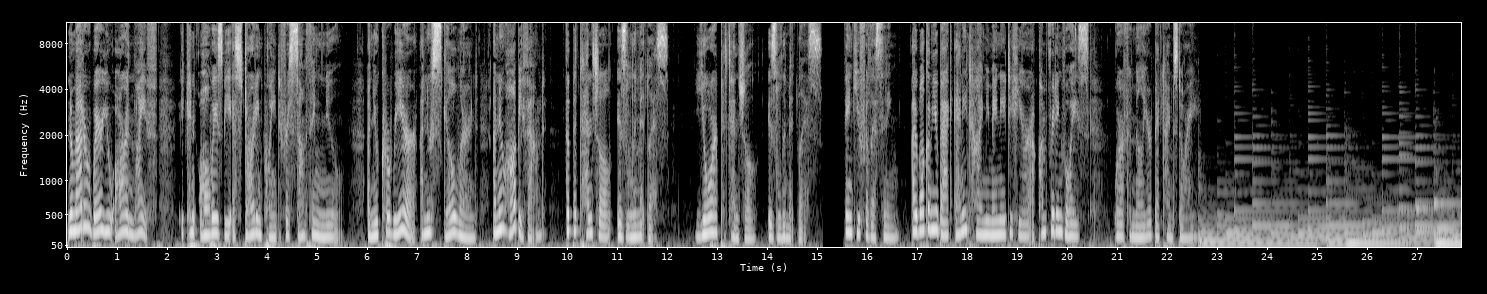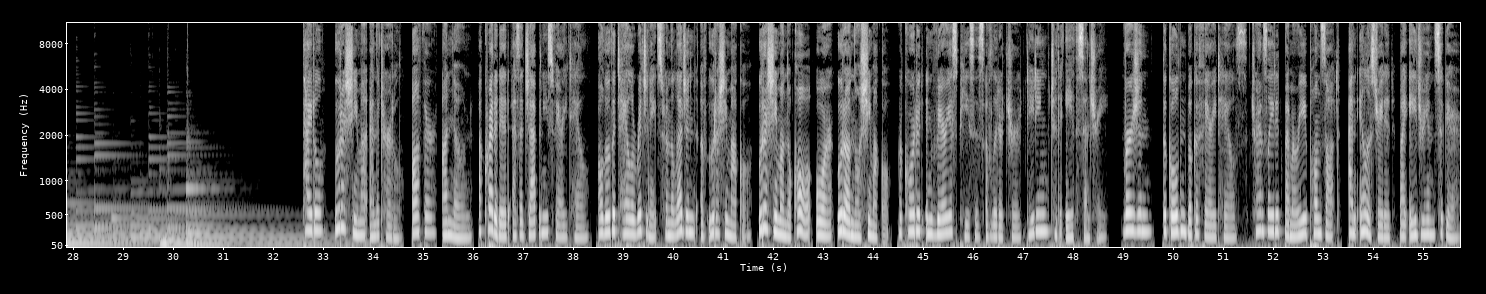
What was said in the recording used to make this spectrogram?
No matter where you are in life, it can always be a starting point for something new a new career, a new skill learned, a new hobby found. The potential is limitless. Your potential is limitless. Thank you for listening. I welcome you back anytime you may need to hear a comforting voice or a familiar bedtime story. Title Urashima and the Turtle. Author unknown, accredited as a Japanese fairy tale, although the tale originates from the legend of Urashimako, Urashima no Ko, or Ura no Shimako, recorded in various pieces of literature dating to the 8th century. Version The Golden Book of Fairy Tales, translated by Marie Ponsot and illustrated by Adrienne Ségur.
